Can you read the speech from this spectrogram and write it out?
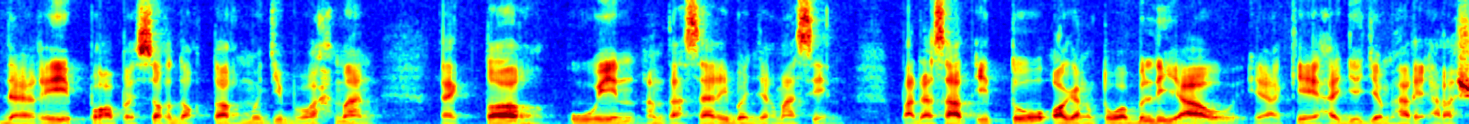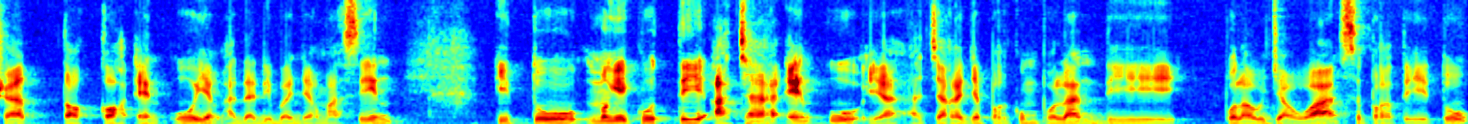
dari Profesor Dr. Mujibur Rahman Rektor UIN Antasari Banjarmasin. Pada saat itu orang tua beliau, ya Kiai Haji Jamhari Arsyad, tokoh NU yang ada di Banjarmasin, itu mengikuti acara NU ya, acaranya perkumpulan di Pulau Jawa seperti itu.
